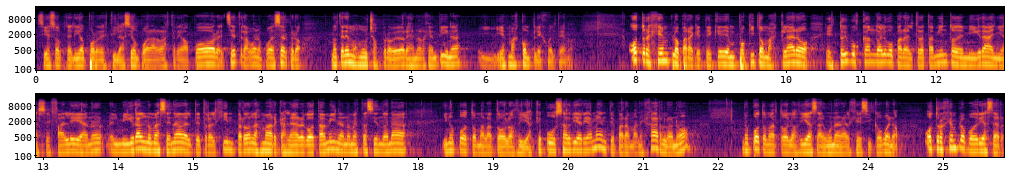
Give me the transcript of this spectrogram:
Si es obtenido por destilación, por arrastre de vapor, etcétera, bueno, puede ser, pero no tenemos muchos proveedores en Argentina y es más complejo el tema. Otro ejemplo para que te quede un poquito más claro, estoy buscando algo para el tratamiento de migraña, cefalea, el migral no me hace nada, el tetralgin, perdón las marcas, la ergotamina no me está haciendo nada y no puedo tomarla todos los días. ¿Qué puedo usar diariamente para manejarlo, no? No puedo tomar todos los días algún analgésico. Bueno, otro ejemplo podría ser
